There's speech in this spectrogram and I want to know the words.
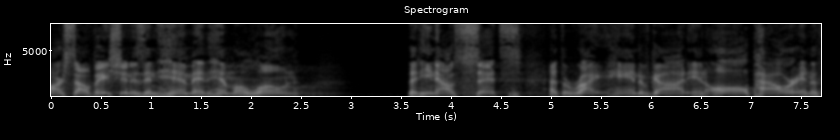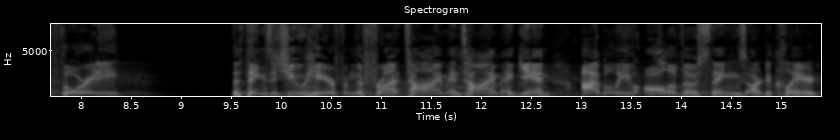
our salvation is in him and him alone, that he now sits at the right hand of God in all power and authority the things that you hear from the front time and time again, I believe all of those things are declared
